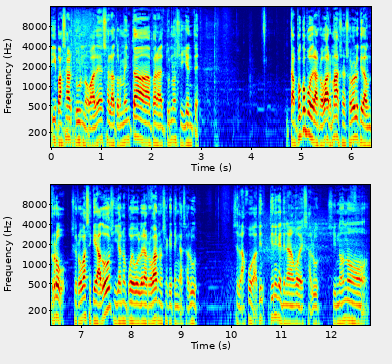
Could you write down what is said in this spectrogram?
Y pasar turno, ¿vale? O sea, la tormenta para el turno siguiente Tampoco podrá robar más, o sea, solo le queda un robo Si roba se queda dos y ya no puede volver a robar, no sé que tenga salud se la juega. Tiene que tener algo de salud. Si no, no...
